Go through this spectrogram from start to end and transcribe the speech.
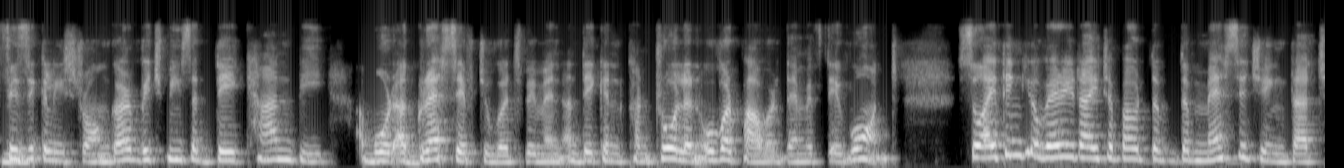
mm. physically stronger, which means that they can be more aggressive towards women and they can control and overpower them if they want. So I think you're very right about the, the messaging that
